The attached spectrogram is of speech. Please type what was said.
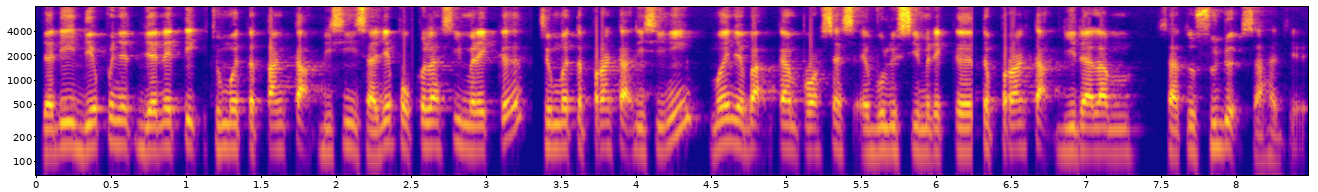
Jadi dia punya genetik cuma tertangkap di sini saja populasi mereka cuma terperangkap di sini menyebabkan proses evolusi mereka terperangkap di dalam satu sudut sahaja.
